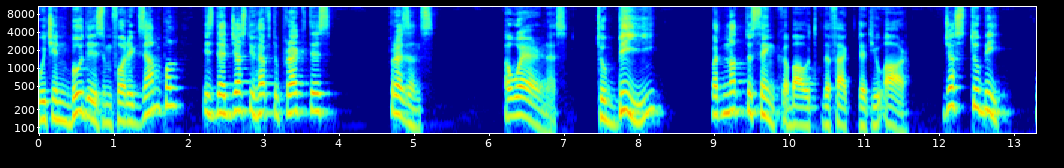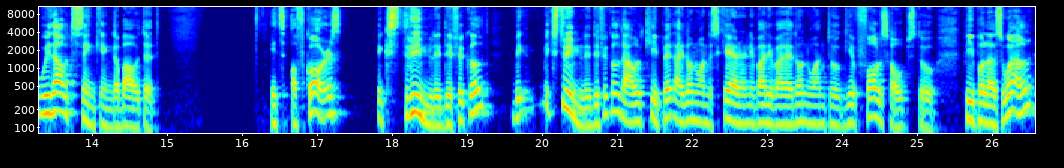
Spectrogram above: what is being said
which in Buddhism, for example, is that just you have to practice presence, awareness, to be but not to think about the fact that you are, just to be without thinking about it. It's, of course, extremely difficult. Be, extremely difficult. I will keep it. I don't want to scare anybody, but I don't want to give false hopes to people as well,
